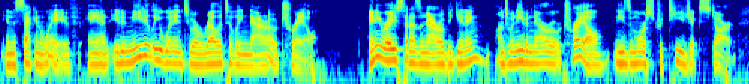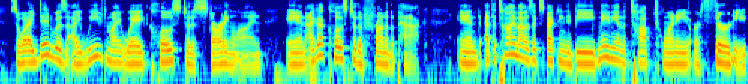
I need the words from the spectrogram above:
in the second wave, and it immediately went into a relatively narrow trail. Any race that has a narrow beginning onto an even narrower trail needs a more strategic start. So, what I did was I weaved my way close to the starting line and I got close to the front of the pack. And at the time, I was expecting to be maybe in the top 20 or 30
